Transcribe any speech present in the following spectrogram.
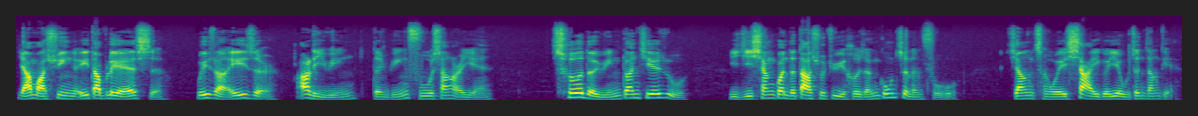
亚马逊 AWS、微软 Azure、阿里云等云服务商而言，车的云端接入以及相关的大数据和人工智能服务将成为下一个业务增长点。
